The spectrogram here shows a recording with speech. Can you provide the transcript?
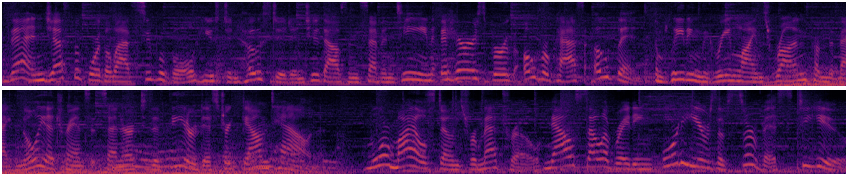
Then, just before the last Super Bowl Houston hosted in 2017, the Harrisburg Overpass opened, completing the Green Line's run from the Magnolia Transit Center to the Theater District downtown. More milestones for Metro, now celebrating 40 years of service to you.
